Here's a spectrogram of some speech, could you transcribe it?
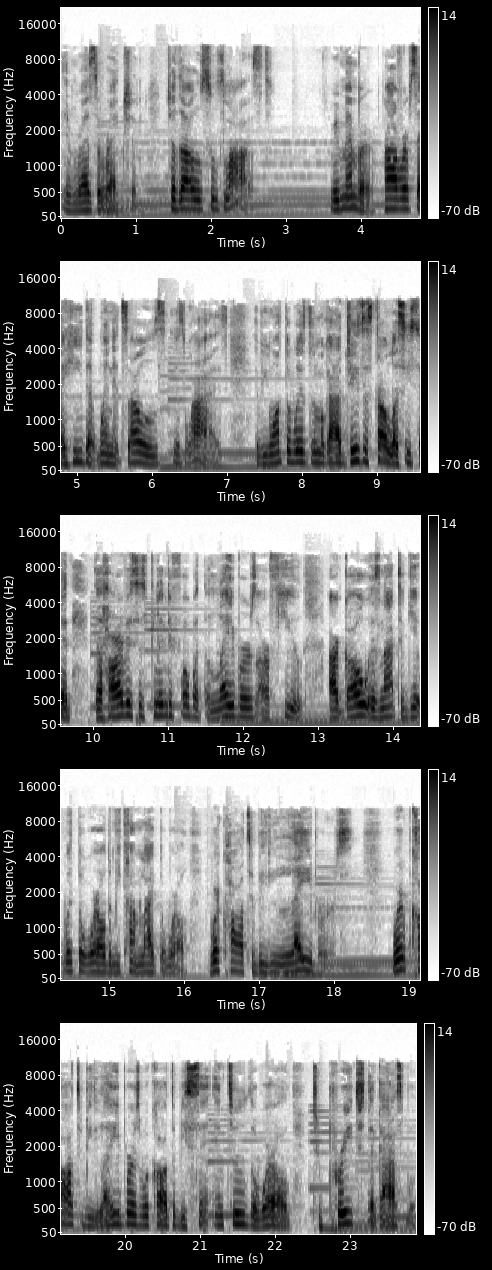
and resurrection to those who's lost. Remember, Proverbs say, He that winneth souls is wise. If you want the wisdom of God, Jesus told us, He said, The harvest is plentiful, but the laborers are few. Our goal is not to get with the world and become like the world. We're called to be laborers. We're called to be laborers. We're called to be sent into the world to preach the gospel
